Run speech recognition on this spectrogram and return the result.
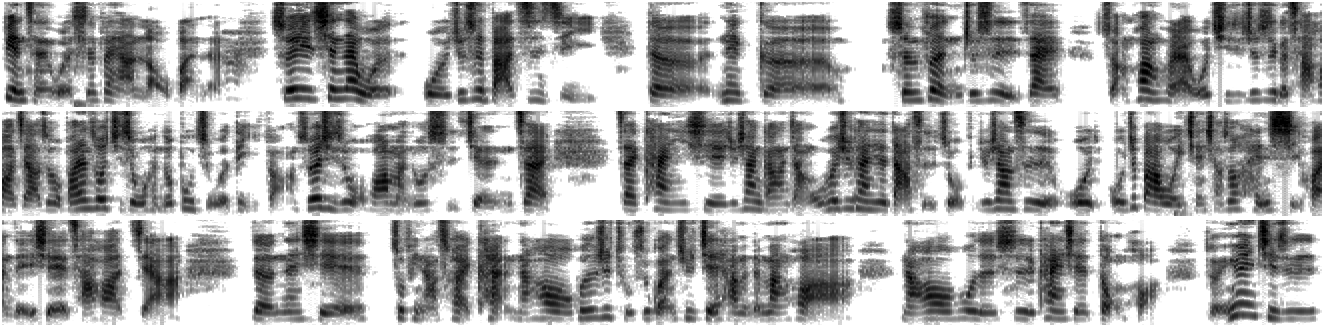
变成我的身份像老板了，所以现在我我就是把自己的那个身份就是在。转换回来，我其实就是个插画家。之后我发现说，其实我很多不足的地方，所以其实我花蛮多时间在在看一些，就像刚刚讲，我会去看一些大师的作品，就像是我我就把我以前小时候很喜欢的一些插画家的那些作品拿出来看，然后或者去图书馆去借他们的漫画啊，然后或者是看一些动画。对，因为其实。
